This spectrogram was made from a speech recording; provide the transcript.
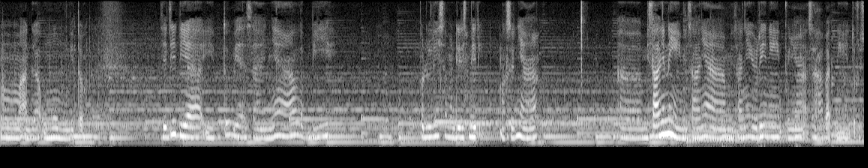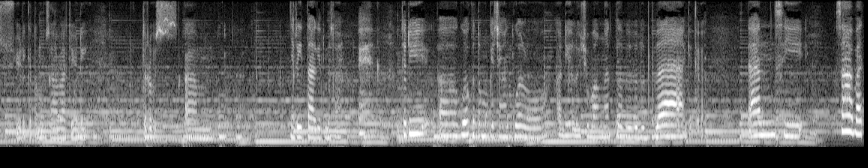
um, agak umum gitu jadi dia itu biasanya lebih peduli sama diri sendiri. Maksudnya uh, misalnya nih misalnya misalnya Yuri nih punya sahabat nih terus Yuri ketemu sahabat Yuri terus um, nyerita gitu misalnya. Eh tadi uh, gue ketemu kecengan gue loh ah, dia lucu banget bla bla bla bla gitu dan si sahabat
